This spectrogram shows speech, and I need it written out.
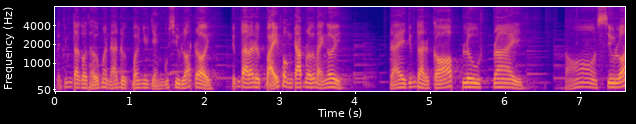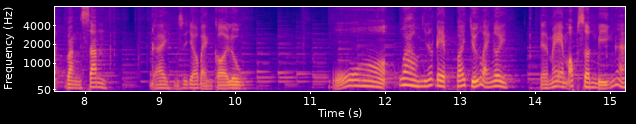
Để chúng ta coi thử mình đã được bao nhiêu dạng của siêu lót rồi. Chúng ta đã được 7% rồi các bạn ơi. Đây chúng ta đã có blue ray, đó siêu lót vàng xanh. Đây mình sẽ cho bạn coi luôn. Wow, wow nhìn nó đẹp quá chưởng bạn ơi. Đây là mấy em option biển nè.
